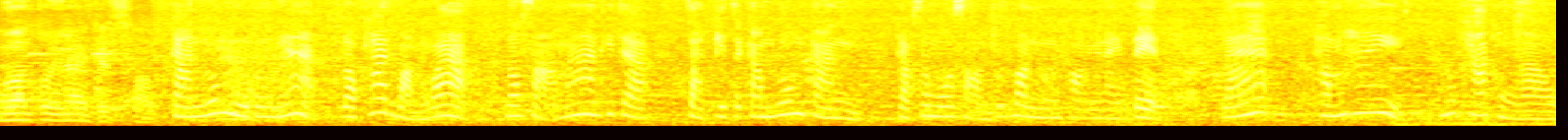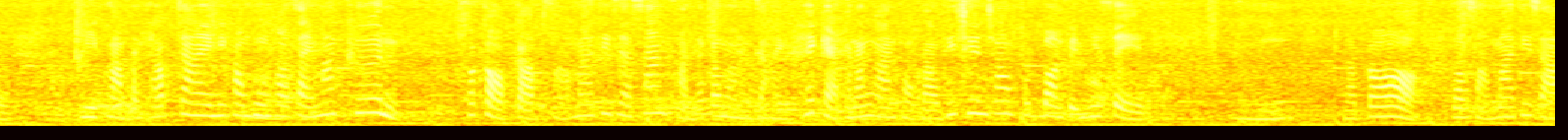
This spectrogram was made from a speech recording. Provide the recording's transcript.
ムアントンユナイテッドさん การร่วมมือตรงเนี้ยเราคาดหวังว่าเราสามารถที่จะจัดกิจกรรมร่วมกันกับสโมสรฟุตบอลเมืองทองยูไนเต็ดและทำให้ลูกค้าของเรา มีความประทับใจ มีความพึงพอใจมากขึ้น ประกอบกับสามารถที่จะสร้างขวัญและกำลังใจ ให้แก่พนักงานของเราที่ชื่นชอบฟุตบอลเป็นพิเศษอย่างนี้ แล้วก็เราสามารถที่จะ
